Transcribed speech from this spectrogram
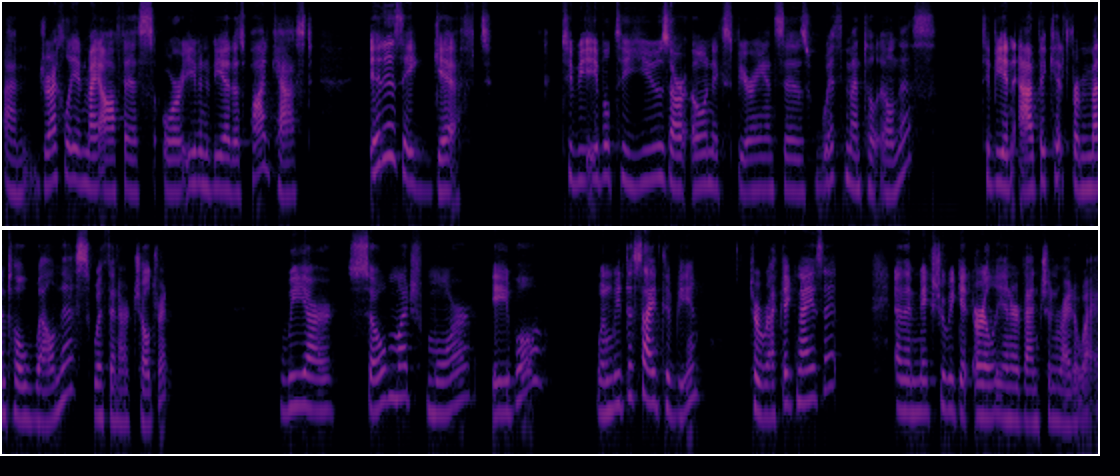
um, directly in my office or even via this podcast, it is a gift to be able to use our own experiences with mental illness to be an advocate for mental wellness within our children. We are so much more able when we decide to be to recognize it and then make sure we get early intervention right away.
